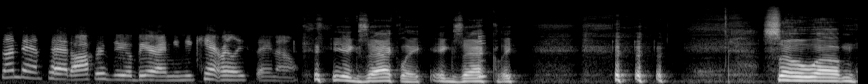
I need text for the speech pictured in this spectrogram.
Sundance Head offers you a beer, I mean, you can't really say no. exactly, exactly. so, um,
